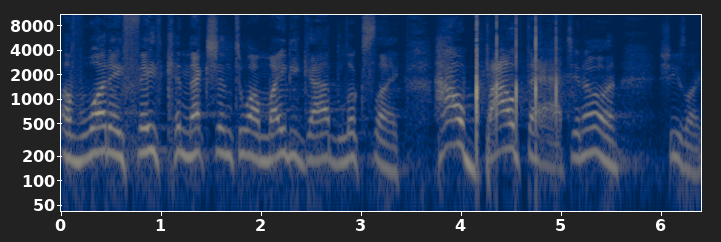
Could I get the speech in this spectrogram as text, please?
of what a faith connection to Almighty God looks like. How about that? You know, and she's like,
